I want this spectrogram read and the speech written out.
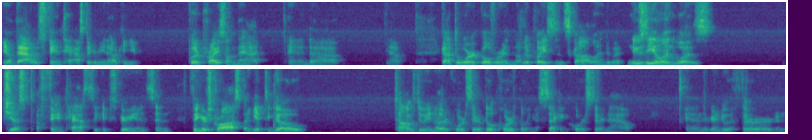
you know, that was fantastic. I mean, how can you put a price on that? And, uh, you know, got to work over in other places in Scotland, but New Zealand was just a fantastic experience. And fingers crossed, I get to go. Tom's doing another course there. Bill Coore is building a second course there now, and they're going to do a third. And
